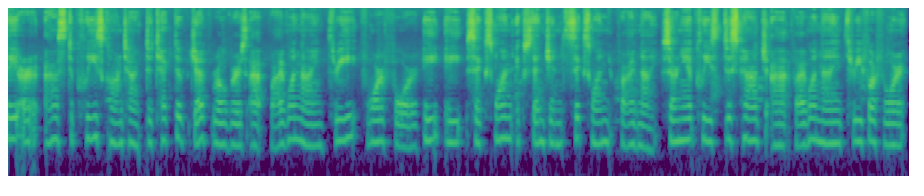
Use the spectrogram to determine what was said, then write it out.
they are asked to please contact Detective Jeff Rovers at at 519 344 8861, extension 6159. Sarnia Police Dispatch at 519 344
